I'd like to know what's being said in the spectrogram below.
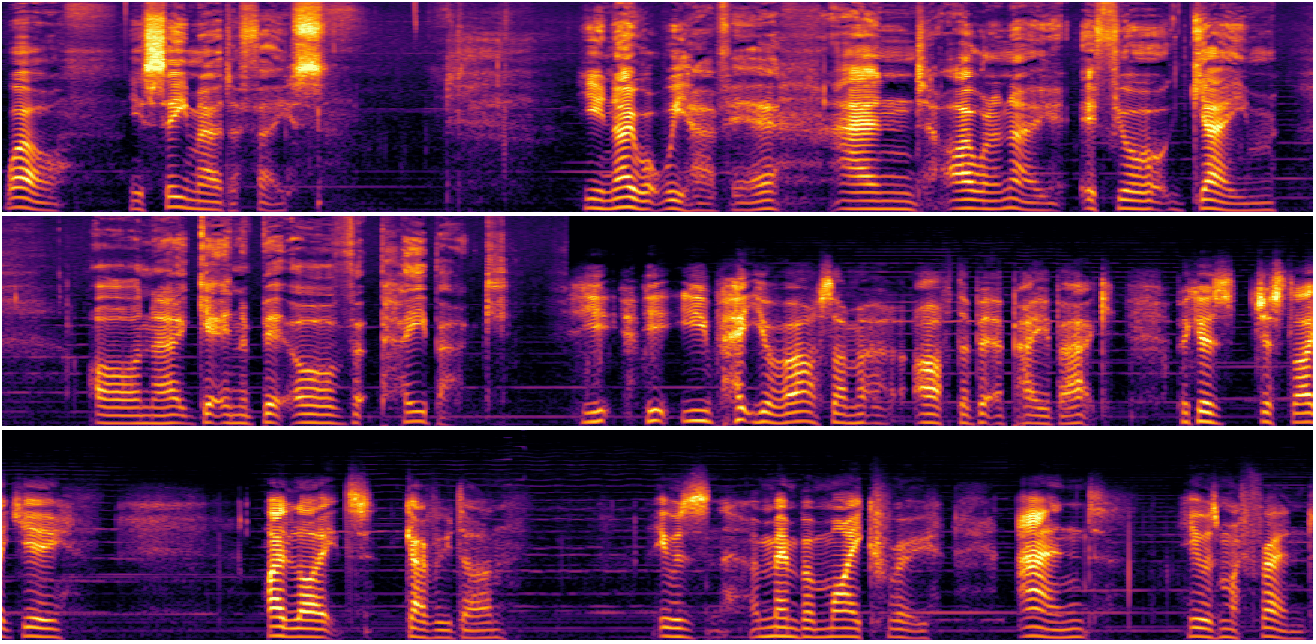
Well, you see, Murderface. You know what we have here, and I want to know if you're game on uh, getting a bit of payback. You, you, you bet your ass I'm uh, after a bit of payback, because just like you, I liked Gavudan. He was a member of my crew, and he was my friend.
